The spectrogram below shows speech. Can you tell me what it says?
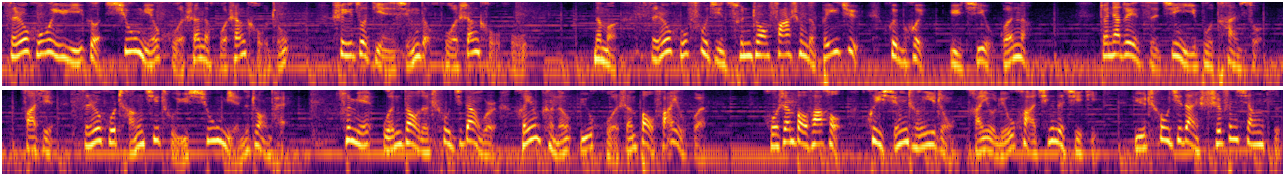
死人湖位于一个休眠火山的火山口中，是一座典型的火山口湖。那么，死人湖附近村庄发生的悲剧会不会与其有关呢？专家对此进一步探索，发现死人湖长期处于休眠的状态，村民闻到的臭鸡蛋味很有可能与火山爆发有关。火山爆发后会形成一种含有硫化氢的气体，与臭鸡蛋十分相似。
